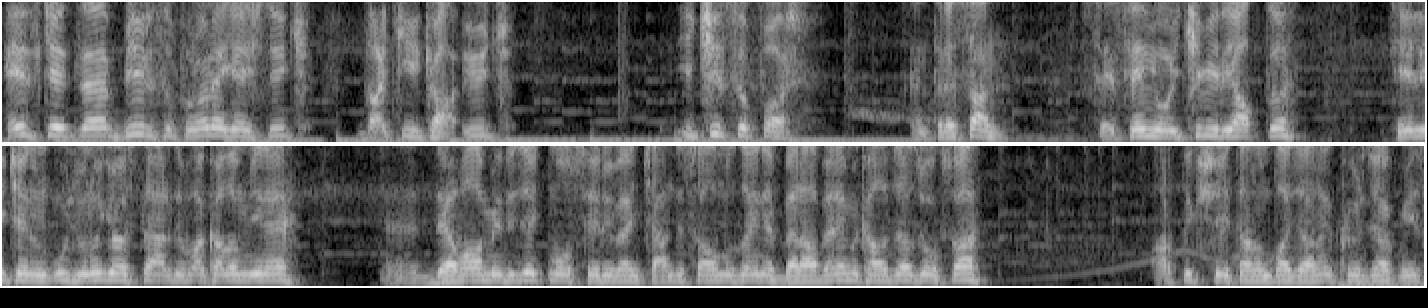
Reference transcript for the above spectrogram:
Hesket'le 1-0 öne geçtik. Dakika 3 2-0 Enteresan. Sesenyo 2-1 yaptı. Tehlikenin ucunu gösterdi. Bakalım yine devam edecek mi o serüven? Kendi sahamızda yine berabere mi kalacağız yoksa artık şeytanın bacağını kıracak mıyız?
